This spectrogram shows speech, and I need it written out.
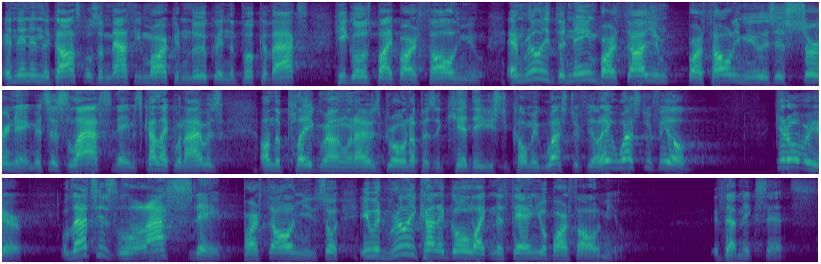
And then in the Gospels of Matthew, Mark, and Luke, in the book of Acts, he goes by Bartholomew. And really, the name Bartholomew, Bartholomew is his surname, it's his last name. It's kind of like when I was on the playground when I was growing up as a kid, they used to call me Westerfield. Hey, Westerfield, get over here. Well, that's his last name, Bartholomew. So it would really kind of go like Nathaniel Bartholomew, if that makes sense.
